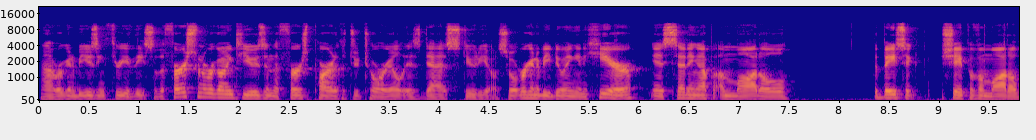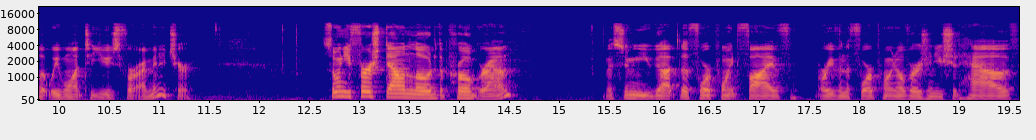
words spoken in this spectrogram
Uh, we're going to be using three of these. So the first one we're going to use in the first part of the tutorial is DAZ Studio. So what we're going to be doing in here is setting up a model, the basic shape of a model that we want to use for our miniature. So when you first download the program, assuming you got the 4.5 or even the 4.0 version, you should have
